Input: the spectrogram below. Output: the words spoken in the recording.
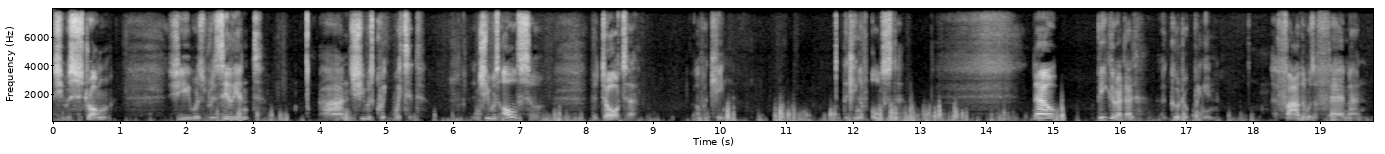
She was strong, she was resilient, and she was quick-witted. And she was also the daughter of a king the King of Ulster. Now, Bega had a, a good upbringing. Her father was a fair man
